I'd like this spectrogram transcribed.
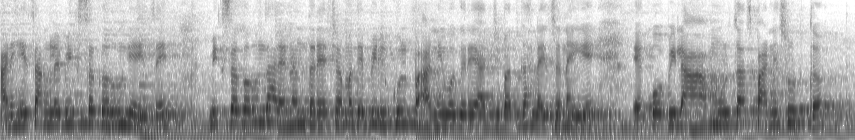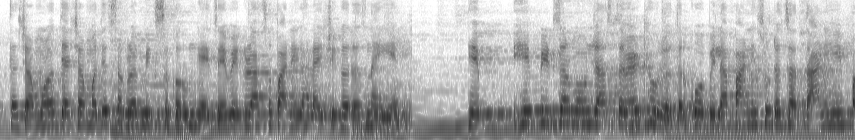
आणि हे चांगलं मिक्स करून घ्यायचं आहे मिक्स करून झाल्यानंतर याच्यामध्ये बिलकुल पाणी वगैरे अजिबात घालायचं नाही आहे या कोबीला मुळताच पाणी सुटतं. त्याच्यामुळं त्याच्यामध्ये सगळं मिक्स करून घ्यायचं आहे वेगळं असं पाणी घालायची गरज नाही आहे हे हे पीठ जर म्हणून जास्त वेळ ठेवलं तर कोबीला पाणी सुटत जातं आणि हे प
